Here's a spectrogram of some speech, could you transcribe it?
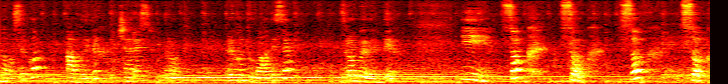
носиком, а видих через рот. Приготувалися, зробили вдих. І сок, сок, сок, сок,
